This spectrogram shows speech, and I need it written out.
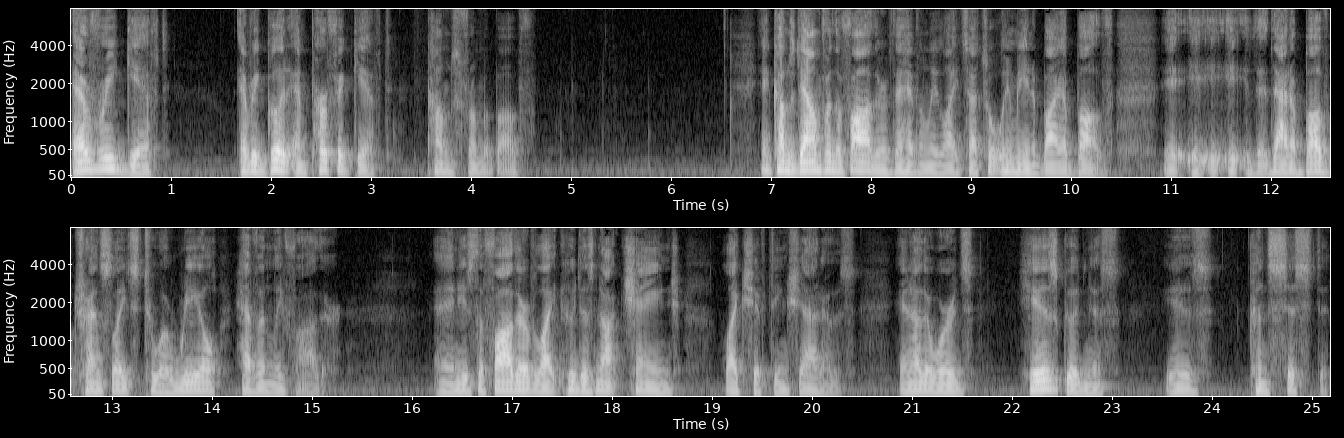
Every gift, every good and perfect gift comes from above. And comes down from the Father of the heavenly lights. That's what we mean by above. It, it, it, that above translates to a real heavenly Father. And He's the Father of light who does not change like shifting shadows. In other words, His goodness is consistent.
